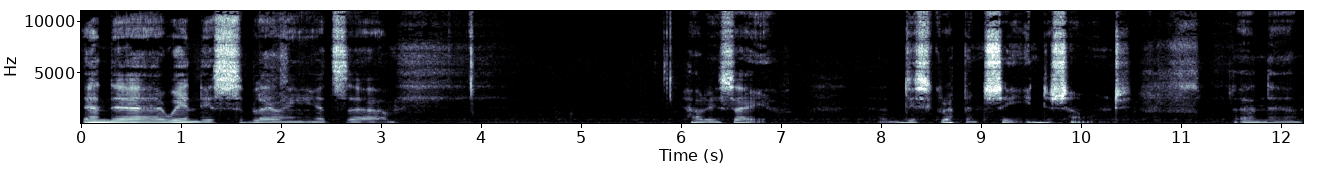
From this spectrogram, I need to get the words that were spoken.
and the wind is blowing, it's um, how do you say discrepancy in the sound, and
